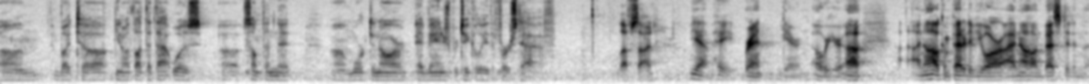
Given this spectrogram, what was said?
Um, But, uh, you know, I thought that that was uh, something that um, worked in our advantage, particularly the first half. Left side. Yeah, hey, Brent, Garen, over here. Uh, I know how competitive you are. I know how invested in the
